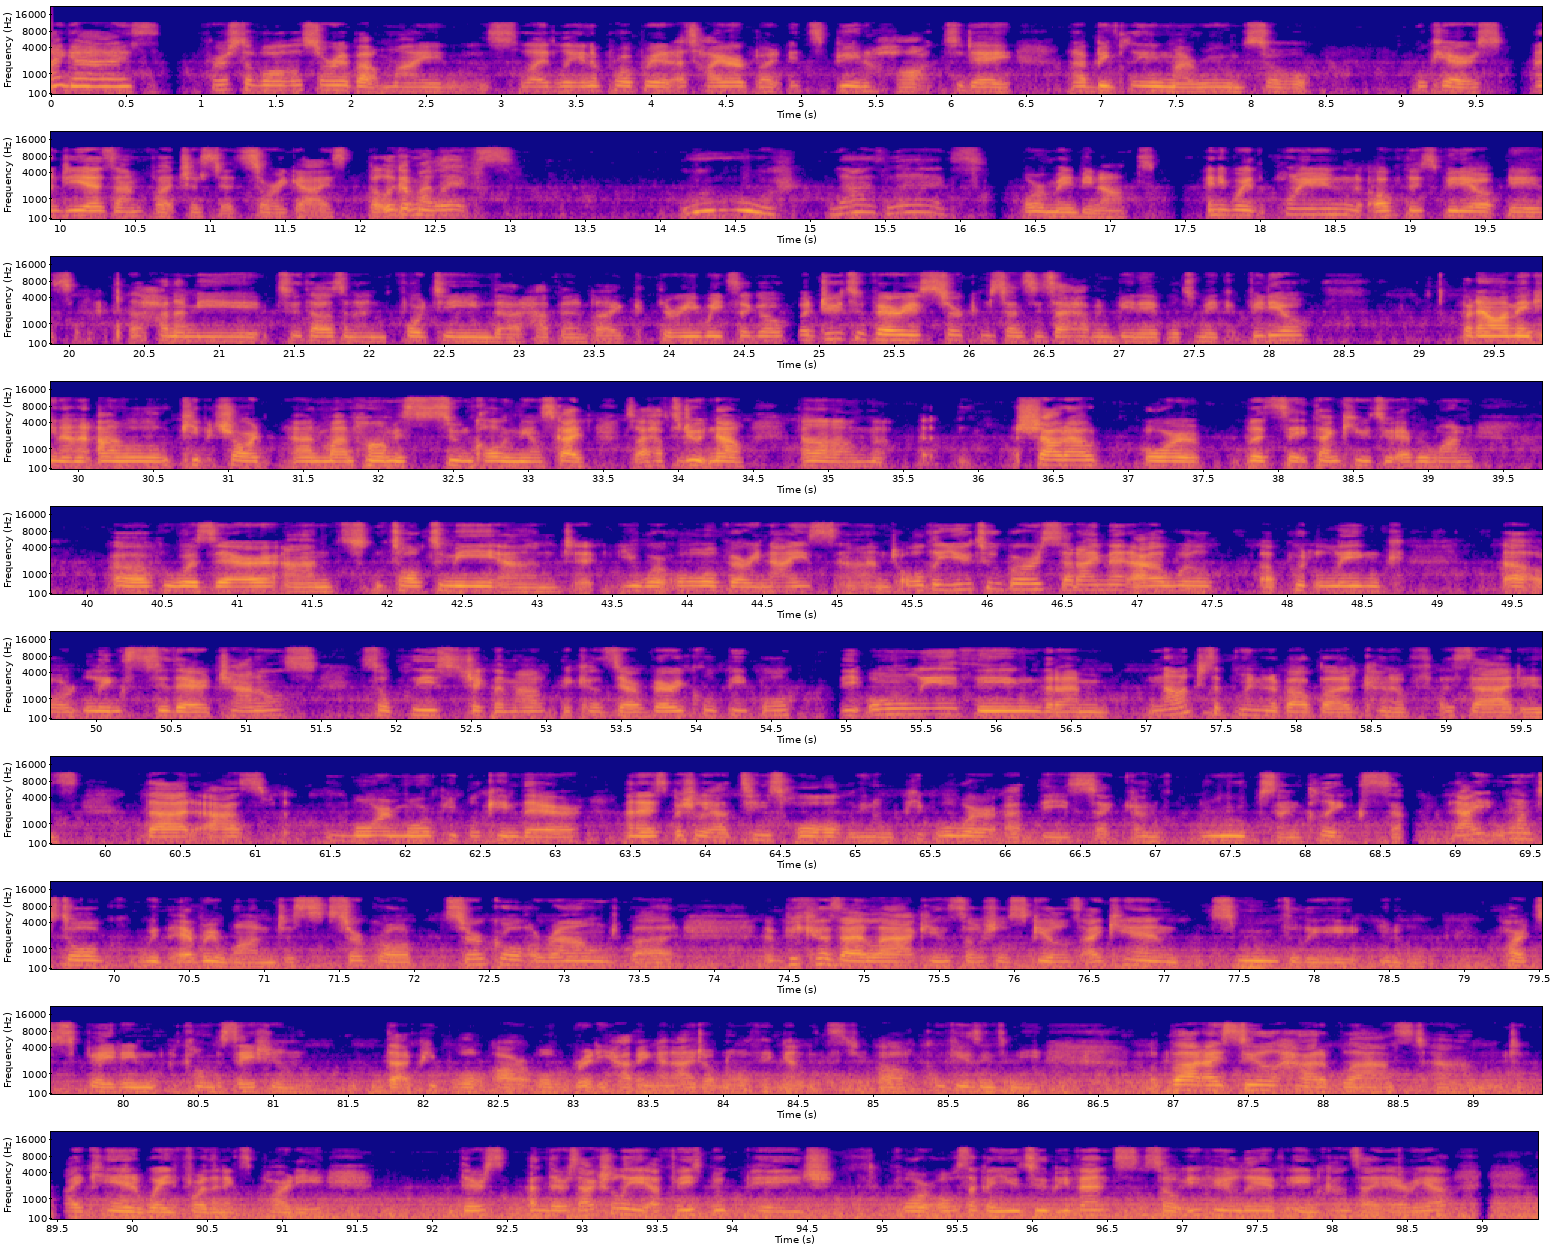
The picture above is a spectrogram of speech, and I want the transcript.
Hi guys! First of all, sorry about my slightly inappropriate attire, but it's been hot today and I've been cleaning my room, so who cares? And yes, I'm flat-chested, sorry guys. But look at my legs! Ooh, nice legs! Or maybe not. Anyway, the point of this video is the Hanami 2014 that happened like three weeks ago. But due to various circumstances, I haven't been able to make a video. But now I'm making an, I will keep it short and my mom is soon calling me on Skype, so I have to do it now. Um, shout out or let's say thank you to everyone uh, who was there and talked to me and you were all very nice and all the YouTubers that I met I will uh, put a link uh, or links to their channels so please check them out because they're very cool people. The only thing that I'm not disappointed about, but kind of sad is that as more and more people came there, and especially at Teens Hall, you know, people were at these like kind of groups and cliques. And I want to talk with everyone, just circle circle around, but because I lack in social skills, I can't smoothly, you know, participate in a conversation that people are already having and I don't know a thing and it's uh, confusing to me but I still had a blast and I can't wait for the next party. There's and there's actually a Facebook page for Osaka YouTube events. So if you live in Kansai area,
